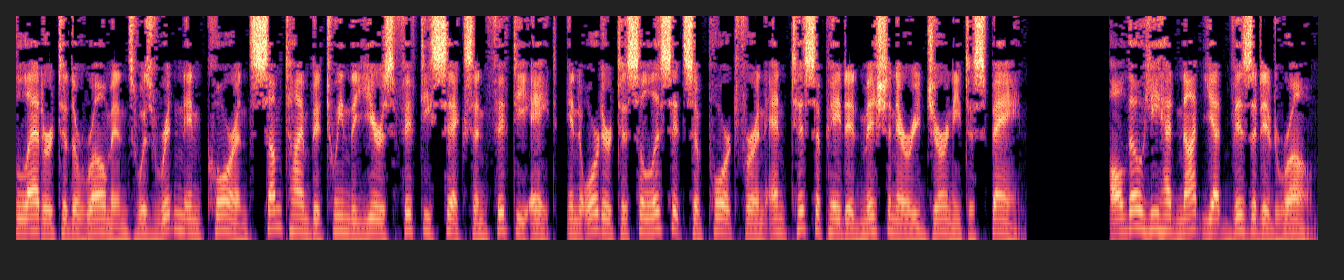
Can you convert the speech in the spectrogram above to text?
letter to the Romans was written in Corinth sometime between the years 56 and 58, in order to solicit support for an anticipated missionary journey to Spain. Although he had not yet visited Rome,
